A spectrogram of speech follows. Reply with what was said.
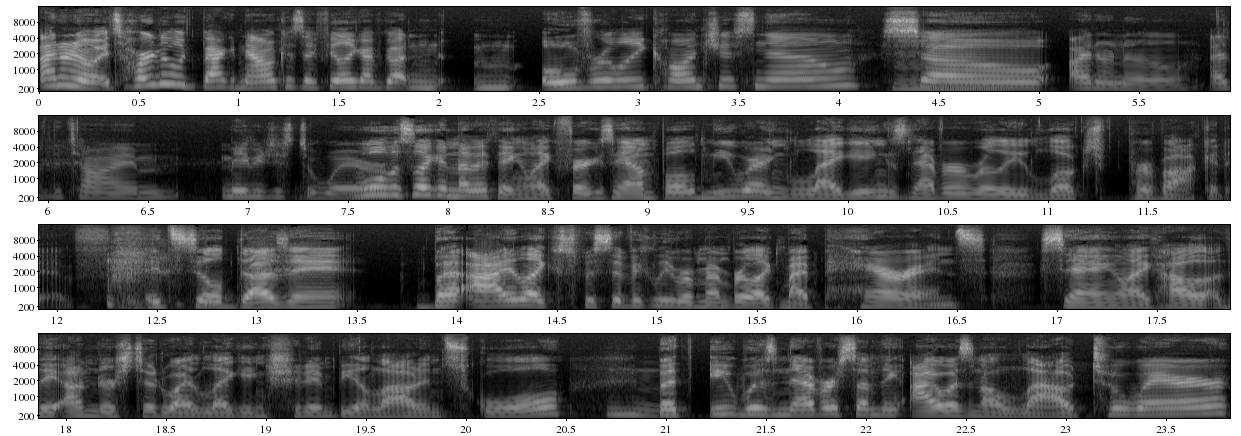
I don't know. It's hard to look back now because I feel like I've gotten mm, overly conscious now. So I don't know. At the time, maybe just aware. Well, it's like another thing. Like, for example, me wearing leggings never really looked provocative. It still doesn't. But I like specifically remember like my parents saying like how they understood why leggings shouldn't be allowed in school. Mm-hmm. But it was never something I wasn't allowed to wear.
